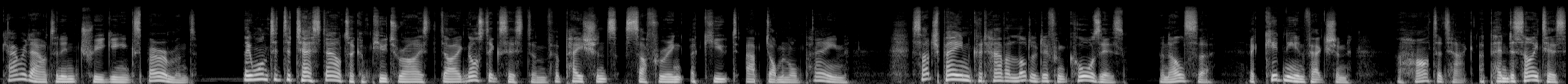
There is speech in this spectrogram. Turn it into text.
carried out an intriguing experiment. They wanted to test out a computerized diagnostic system for patients suffering acute abdominal pain. Such pain could have a lot of different causes an ulcer, a kidney infection, a heart attack, appendicitis,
